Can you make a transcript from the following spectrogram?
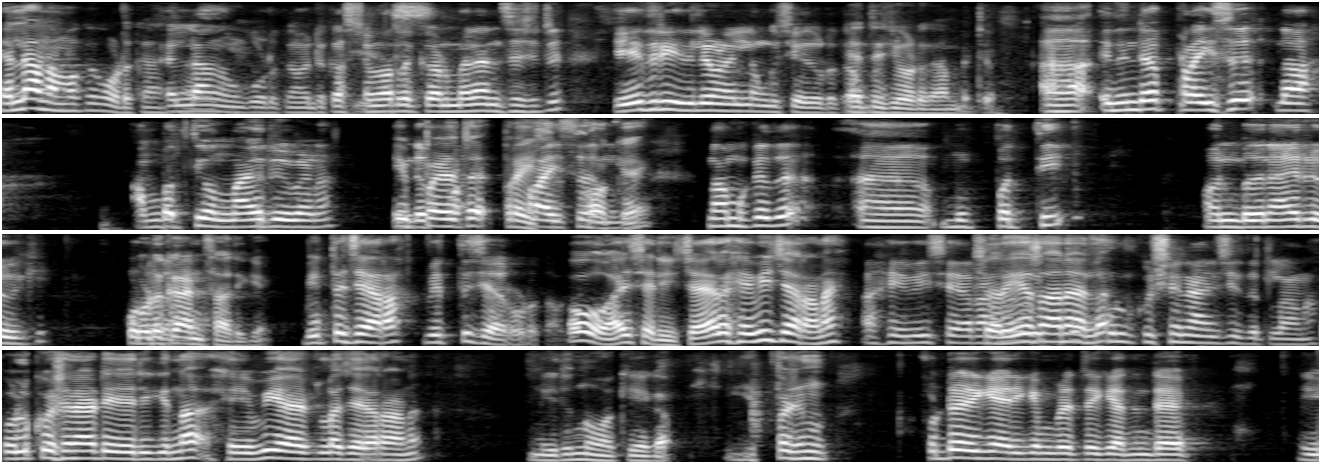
എല്ലാം നമുക്ക് കൊടുക്കാം എല്ലാം നമുക്ക് കൊടുക്കാൻ പറ്റും. കസ്റ്റമർ റിക്വയർമെന്റ് അനുസരിച്ചിട്ട് ഏത് രീതിയിൽ വേണമെങ്കിലും നമുക്ക് ചെയ്ത് കൊടുക്കാം. എത്തിച്ചു കൊടുക്കാൻ പറ്റും. ഇതിന്റെ പ്രൈസ് അമ്പത്തി ഒന്നായിരം രൂപയാണ്. ഇപ്പോഴത്തെ പ്രൈസ്. ഓക്കെ നമുക്കിത് മുപ്പത്തി ഒൻപതിനായിരം രൂപയ്ക്ക് കൊടുക്കാൻ സാധിക്കും. വിത്ത് ചേറ വിത്ത് ചെയർ കൊടുക്കാം ഓ അത് ശരി. ചെയർ ഹെവി ചെയറാണേ ഹെവി ചെയർ ചെറിയ സാധനമല്ല. ഫുൾ കുഷൻ ആണ് ചെയ്തിട്ടുള്ളതാണ്. ഫുൾ കുഷനായിട്ട് ചെയ്തിരിക്കുന്ന ഹെവി ആയിട്ടുള്ള ചെയറാണ് ഇരുന്ന് നോക്കിയേക്കാം. ഇപ്പോഴും ഫുഡ് കഴിക്കാതിരിക്കുമ്പോഴത്തേക്ക് അതിന്റെ ഈ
